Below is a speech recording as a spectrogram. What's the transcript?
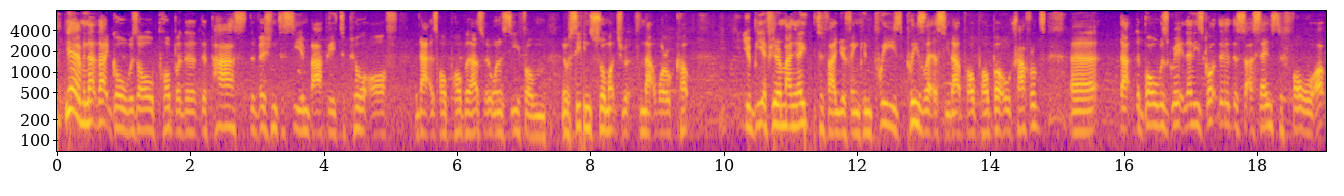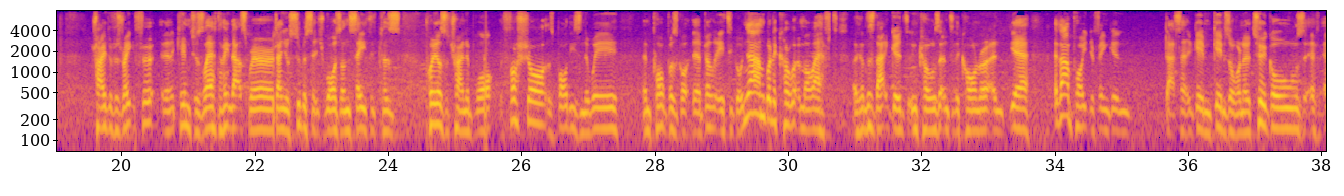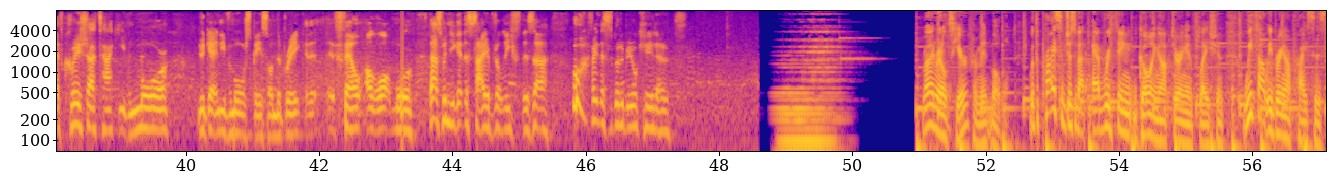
Yeah, I mean that, that goal was all Pogba. The the pass, the vision to see Mbappe to pull it off. That is all Pogba. That's what we want to see from. You know, seeing so much from that World Cup. You'd be if you're a Man United fan, you're thinking, please, please let us see that Paul Pogba Old Trafford. Uh, that the ball was great, and then he's got the, the sort of sense to follow up. Tried with his right foot, and then it came to his left. I think that's where Daniel Subasic was unsighted because players are trying to block the first shot. There's bodies in the way, and Pogba's got the ability to go. Yeah, I'm going to curl it in my left. Like I'm just that good, and curls it into the corner. And yeah, at that point you're thinking, that's it. Game game's over now. Two goals. If, if Croatia attack even more, you're getting even more space on the break, and it, it felt a lot more. That's when you get the sigh of relief. There's a, oh, I think this is going to be okay now. Ryan Reynolds here from Mint Mobile. With the price of just about everything going up during inflation, we thought we'd bring our prices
